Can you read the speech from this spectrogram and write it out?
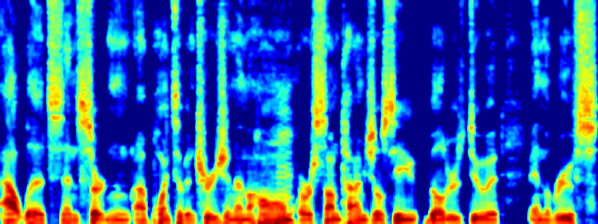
outlets and certain uh, points of intrusion in the home, or sometimes you'll see builders do it in the roofs,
